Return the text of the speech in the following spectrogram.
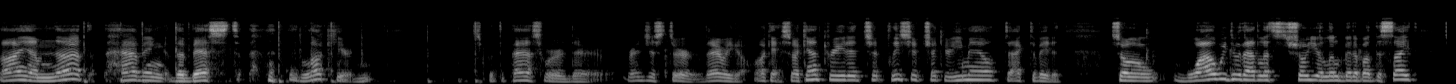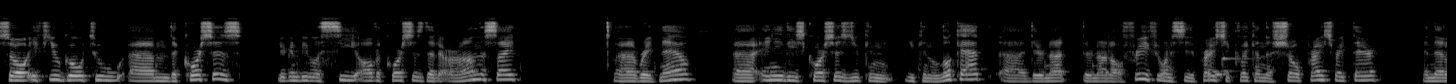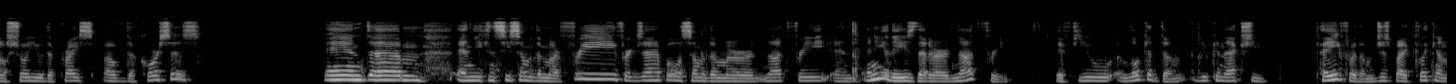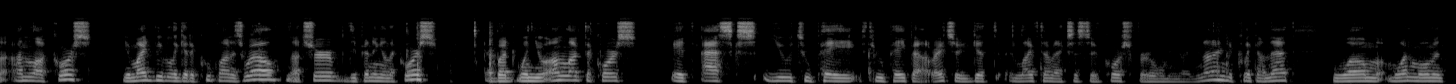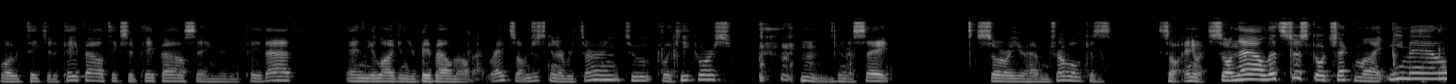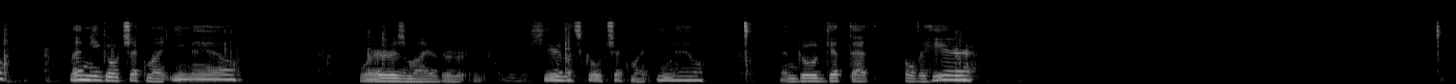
I am not having the best luck here. Let's put the password there. Register. There we go. Okay so I can't create it. Please check your email to activate it. So while we do that let's show you a little bit about the site. So if you go to um, the courses you're going to be able to see all the courses that are on the site uh, right now uh, any of these courses you can you can look at. Uh, they're not they're not all free. If you want to see the price you click on the show price right there and that'll show you the price of the courses. And um and you can see some of them are free for example some of them are not free and any of these that are not free if you look at them you can actually pay for them. Just by clicking on unlock course you might be able to get a coupon as well not sure depending on the course. But when you unlock the course it asks you to pay through PayPal right? So you get lifetime access to the course for only 99 you click on that. One one moment while it take you to PayPal it takes you to PayPal saying you're going to pay that and you log in your PayPal and all that right? So I'm just going to return to click eCourse. I'm going to say sorry you're having trouble because so anyway so now let's just go check my email. Let me go check my email. Where is my other over here? Let's go check my email and go get that over here.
